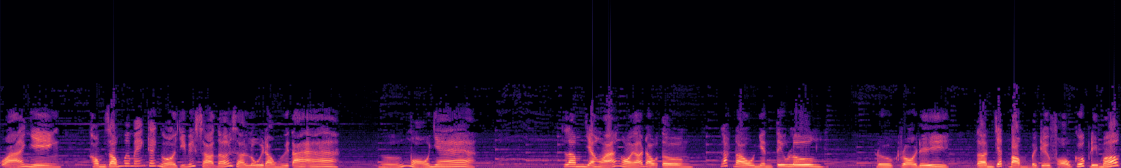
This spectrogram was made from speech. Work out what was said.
Quả nhiên, không giống với mấy cái người chỉ biết sờ tới sờ lui đầu người ta à. Ngưỡng mộ nha. Lâm dạ hỏa ngồi ở đầu tường, lắc đầu nhìn tiêu lương. Được rồi đi, tên chết bầm bị triệu phổ cướp đi mất.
